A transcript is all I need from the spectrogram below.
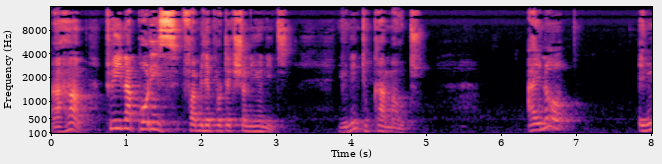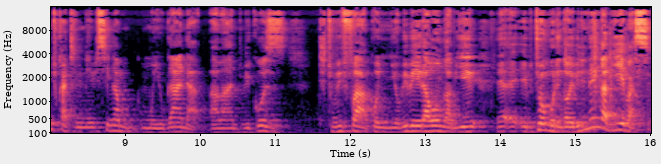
aha tulina police family protection unit. You need to come out. I know ebintu kati nebisinga mu uganda abantu because tetubifaako nnyo bibeerawo nga ebitongole nga webiri naye nga byebase.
